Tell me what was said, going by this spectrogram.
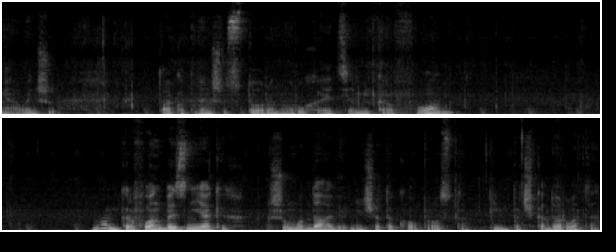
А, в іншу. Так от в іншу сторону рухається мікрофон. Ну, мікрофон без ніяких шумодавів, нічого такого, просто пімпочка до рота.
